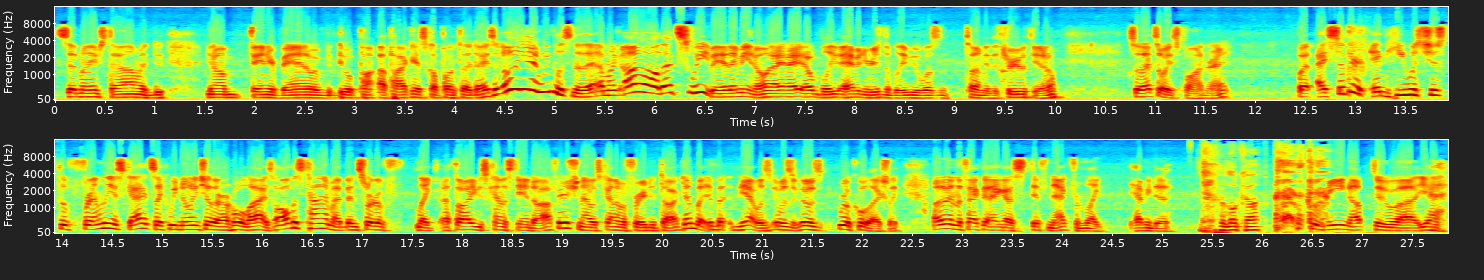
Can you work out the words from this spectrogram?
said, "My name's Tom. I do, you know, I'm a fan of your band. We do a, po- a podcast called Punk Till I Die." He's like, "Oh yeah, we've listened to that." I'm like, "Oh, that's sweet, man." I mean, you know, I, I don't believe I have any reason to believe he wasn't telling me the truth, you know. So that's always fun, right? But I stood there, and he was just the friendliest guy. It's like we've known each other our whole lives. All this time, I've been sort of like I thought he was kind of standoffish, and I was kind of afraid to talk to him. But, but yeah, it was it was it was real cool actually. Other than the fact that I got a stiff neck from like having to Look up. careen up to uh, yeah,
